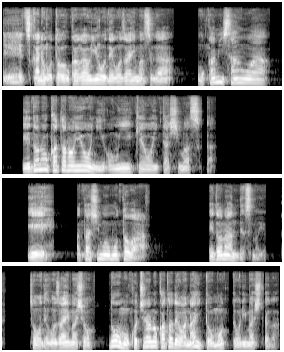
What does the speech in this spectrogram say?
えー、つかぬことを伺うようでございますが、おかみさんは江戸の方のようにお見受けをいたしますが。ええ、私も元は江戸なんですのよ。そうでございましょう。どうもこちらの方ではないと思っておりましたが、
